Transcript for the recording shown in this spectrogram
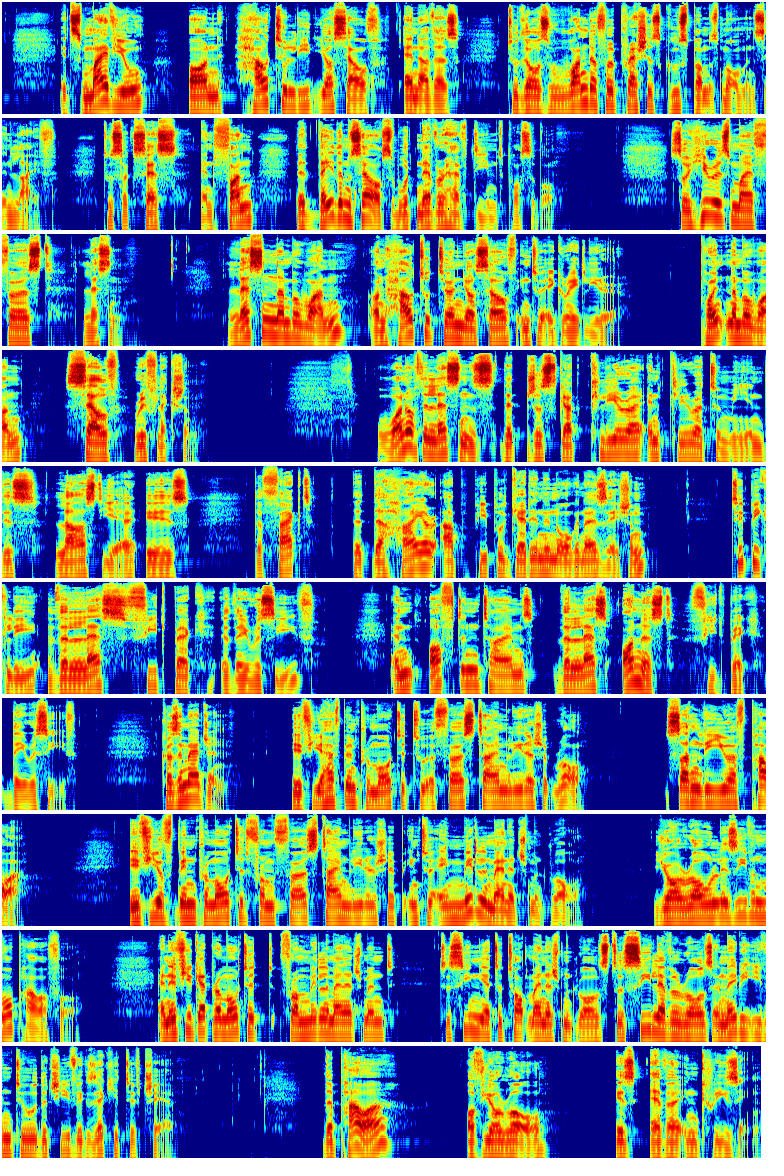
It's my view on how to lead yourself and others to those wonderful, precious goosebumps moments in life, to success and fun that they themselves would never have deemed possible. So here is my first lesson. Lesson number one on how to turn yourself into a great leader. Point number one self reflection. One of the lessons that just got clearer and clearer to me in this last year is the fact that the higher up people get in an organization, typically the less feedback they receive, and oftentimes the less honest feedback they receive. Because imagine if you have been promoted to a first time leadership role, suddenly you have power. If you've been promoted from first time leadership into a middle management role, your role is even more powerful. And if you get promoted from middle management to senior to top management roles, to C level roles, and maybe even to the chief executive chair, the power of your role is ever increasing.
